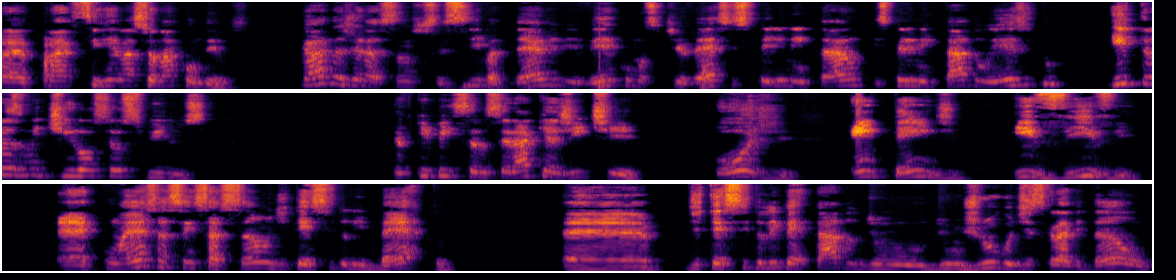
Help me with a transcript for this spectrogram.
é, para se relacionar com Deus. Cada geração sucessiva deve viver como se tivesse experimentado, experimentado o êxito e transmitido aos seus filhos. Eu fiquei pensando, será que a gente hoje entende e vive é, com essa sensação de ter sido liberto, é, de ter sido libertado de um, de um jugo de escravidão,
